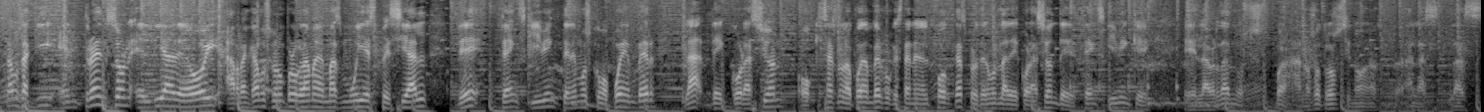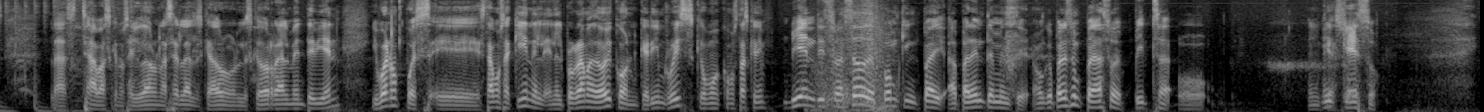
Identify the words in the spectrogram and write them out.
Estamos aquí en Trenson el día de hoy. Arrancamos con un programa además muy especial de Thanksgiving. Tenemos, como pueden ver, la decoración, o quizás no la puedan ver porque están en el podcast, pero tenemos la decoración de Thanksgiving que eh, la verdad nos, bueno, a nosotros, sino a las, las, las, chavas que nos ayudaron a hacerla, les quedó, les quedó realmente bien. Y bueno, pues eh, estamos aquí en el, en el programa de hoy con Kerim Ruiz. ¿Cómo, ¿Cómo estás, Kerim? Bien, disfrazado de pumpkin pie, aparentemente. Aunque parece un pedazo de pizza o un queso.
